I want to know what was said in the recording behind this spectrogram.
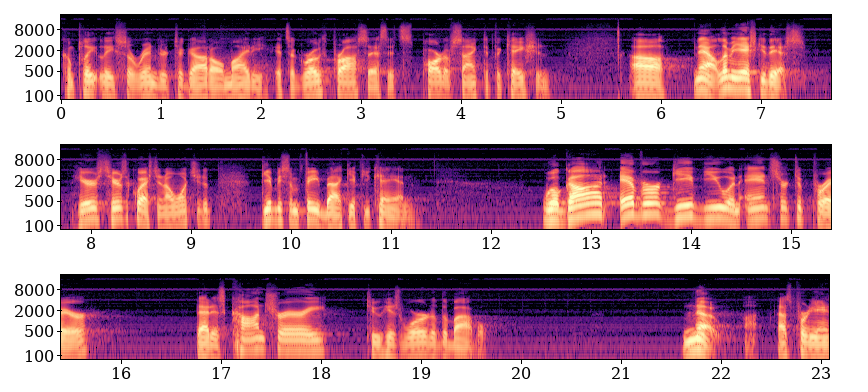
completely surrendered to God Almighty. It's a growth process, it's part of sanctification. Uh, now, let me ask you this. Here's, here's a question. I want you to give me some feedback if you can. Will God ever give you an answer to prayer that is contrary to His Word of the Bible? No. That's pretty,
